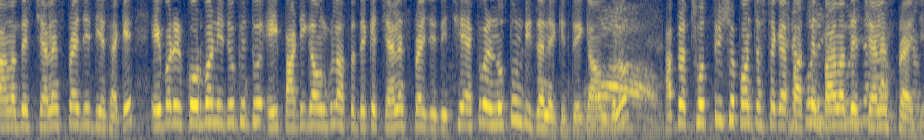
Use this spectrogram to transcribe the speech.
বাংলাদেশ চ্যালেঞ্জ প্রাইজে দিয়ে থাকে। এবারের কোরবানিতেও কিন্তু এই পার্টি গাউনগুলো আপনাদেরকে চ্যালেঞ্জ প্রাইজে দিচ্ছে। একেবারে নতুন ডিজাইনের কিন্তু এই গাউনগুলো Wow. আপনারা ছত্রিশশো পঞ্চাশ টাকায় পাচ্ছেন বাংলাদেশ চ্যালেঞ্জ প্রাইজে।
